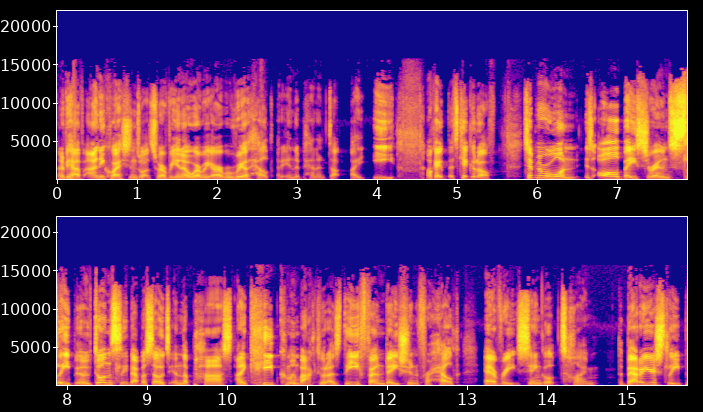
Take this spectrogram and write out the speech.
And if you have any questions whatsoever, you know where we are. We're realhealth at independent.ie. Okay, let's kick it off. Tip number one is all based around sleep. And we've done sleep episodes in the past, and I keep coming back to it as the foundation for health every single time. The better your sleep,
